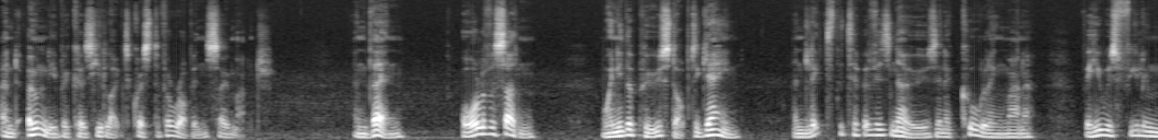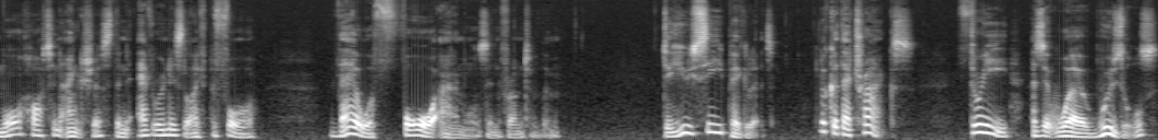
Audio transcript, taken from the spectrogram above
and only because he liked Christopher Robin so much. And then, all of a sudden, Winnie the Pooh stopped again, and licked the tip of his nose in a cooling manner, for he was feeling more hot and anxious than ever in his life before. There were four animals in front of them. Do you see, Piglet? Look at their tracks. Three, as it were, woozles,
